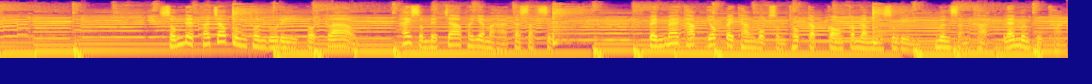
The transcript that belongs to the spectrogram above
2321 สมเด็จพระเจ้ากรุงธนบุรีโปรดเกล้าให้สมเด็จเจ้าพระยามหากษัตริย์ศึกเป็นแม่ทัพยกไปทางบกสมทบกับกองกำลังเมืองสุรินทร์เมืองสังขะและเมืองขุขัน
